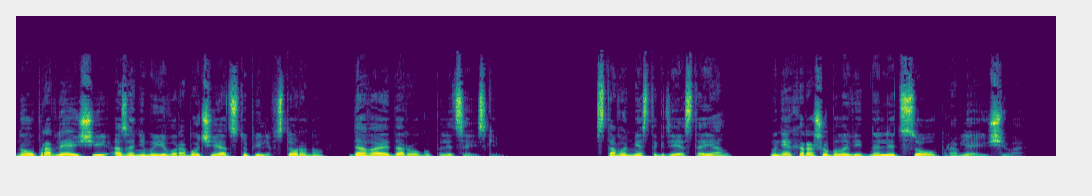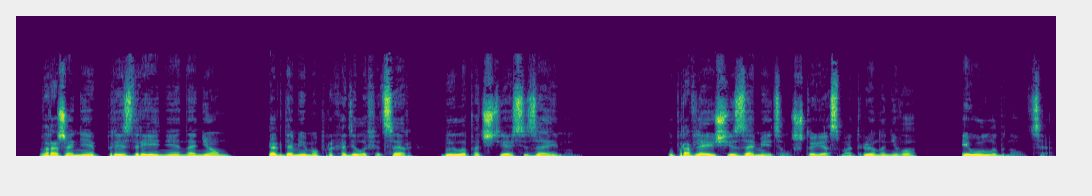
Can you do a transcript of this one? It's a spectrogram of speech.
но управляющий, а за ним и его рабочие отступили в сторону, давая дорогу полицейским. С того места, где я стоял, мне хорошо было видно лицо управляющего. Выражение презрения на нем, когда мимо проходил офицер, было почти осязаемым. Управляющий заметил, что я смотрю на него, и улыбнулся.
